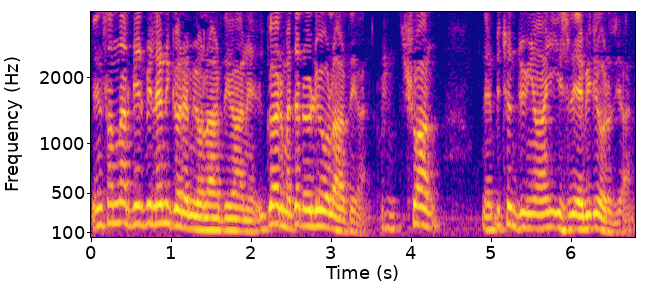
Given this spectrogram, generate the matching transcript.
insanlar birbirlerini göremiyorlardı yani. Görmeden ölüyorlardı yani. Şu an e, bütün dünyayı izleyebiliyoruz yani.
